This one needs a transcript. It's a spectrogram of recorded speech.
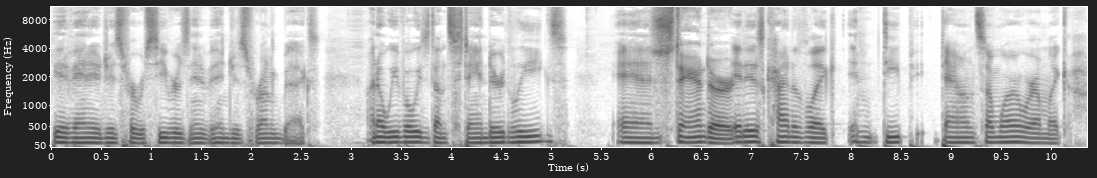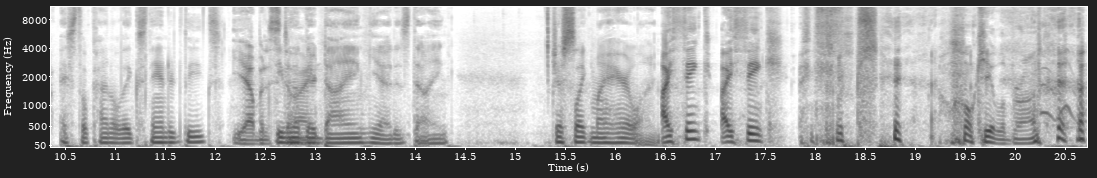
the advantages for receivers and advantages for running backs. I know we've always done standard leagues and Standard. it is kind of like in deep down somewhere where I'm like "Ah, I still kind of like standard leagues. yeah, but it's even though they're dying. Yeah, it is dying. Just like my hairline. I think. I think. okay, LeBron.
